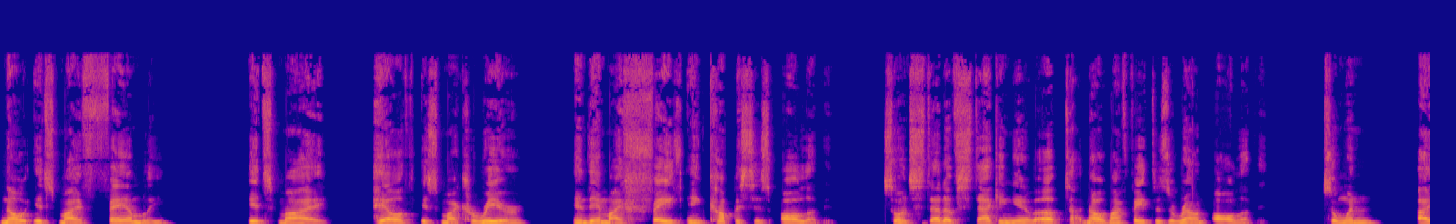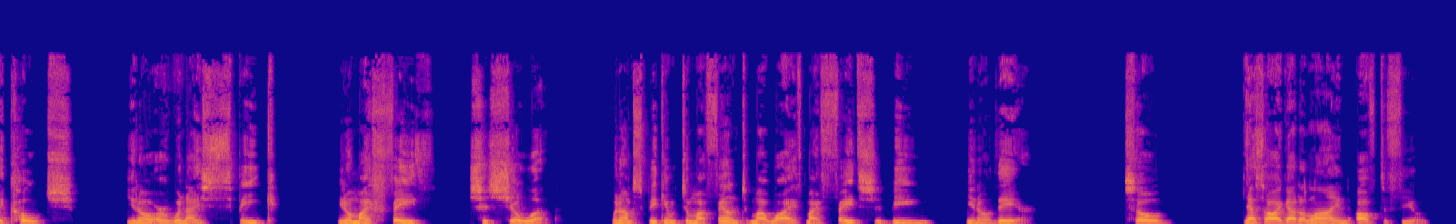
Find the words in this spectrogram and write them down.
no, it's my family, it's my health, it's my career, and then my faith encompasses all of it. So instead of stacking it up top, no, my faith is around all of it. So when I coach, you know, or when I speak, you know, my faith should show up. When I'm speaking to my family, to my wife, my faith should be, you know, there. So that's how I got aligned off the field.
